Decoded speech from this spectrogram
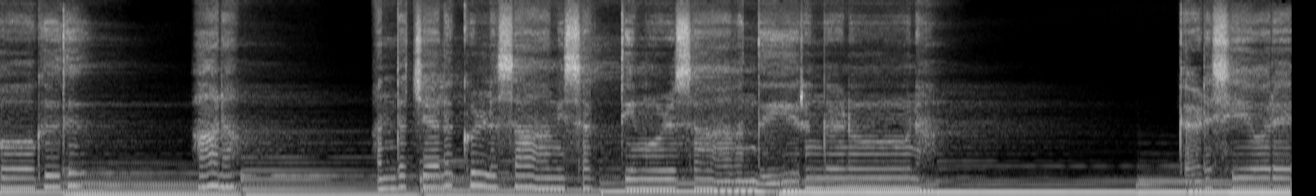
போகுது ஆனா அந்த செலக்குள்ள சாமி சக்தி சுத்தி முழுசா வந்து இறங்கணும்னா கடைசி ஒரே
